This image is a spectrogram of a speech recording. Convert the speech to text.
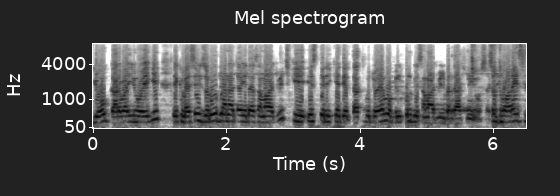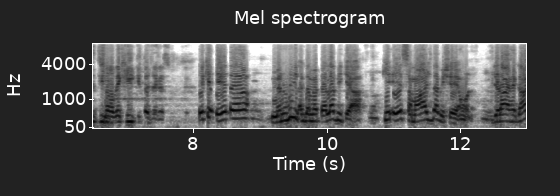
ਯੋਗ ਕਾਰਵਾਈ ਹੋਏਗੀ ਇੱਕ ਮੈਸੇਜ ਜ਼ਰੂਰ ਜਾਣਾ ਚਾਹੀਦਾ ਸਮਾਜ ਵਿੱਚ ਕਿ ਇਸ ਤਰੀਕੇ ਦੇ ਤੱਤਵ ਜੋ ਹੈ ਉਹ ਬਿਲਕੁਲ ਵੀ ਸਮਾਜ ਵਿੱਚ ਬਰਦਾਸ਼ਤ ਨਹੀਂ ਹੋ ਸਕਦੇ ਸੋ ਦੁਬਾਰਾ ਇਹ ਸਥਿਤੀ ਨਾ ਹੋਵੇ ਕੀ ਕੀਤਾ ਜਾਏਗਾ? ਦੇਖਿਏ ਇਹ ਤਾਂ ਮੈਨੂੰ ਨਹੀਂ ਲੱਗਦਾ, ਮੈਂ ਪਹਿਲਾਂ ਵੀ ਕਿਹਾ ਕਿ ਇਹ ਸਮਾਜ ਦਾ ਵਿਸ਼ੇ ਹੈ ਹੁਣ। ਜਿਹੜਾ ਹੈਗਾ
